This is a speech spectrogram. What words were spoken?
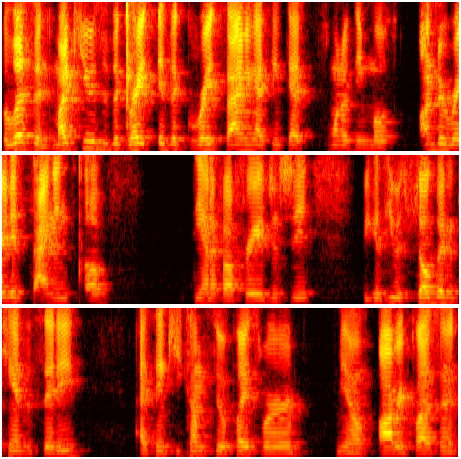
But listen, Mike Hughes is a great is a great signing. I think that's one of the most underrated signings of the NFL free agency because he was so good in Kansas City. I think he comes to a place where you know Aubrey Pleasant,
